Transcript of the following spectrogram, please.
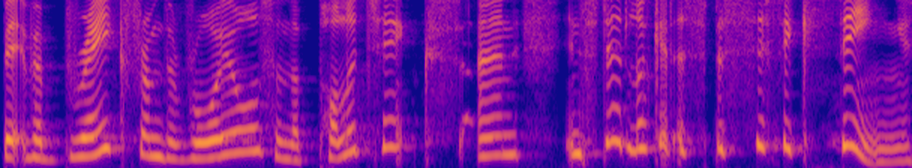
bit of a break from the royals and the politics and instead look at a specific thing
